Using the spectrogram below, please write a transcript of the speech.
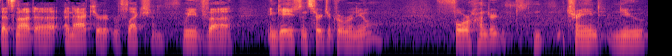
That's not a, an accurate reflection. We've uh, engaged in surgical renewal. 400 trained new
